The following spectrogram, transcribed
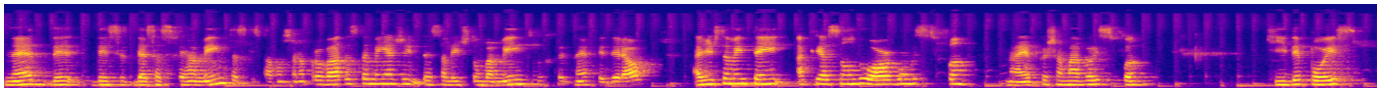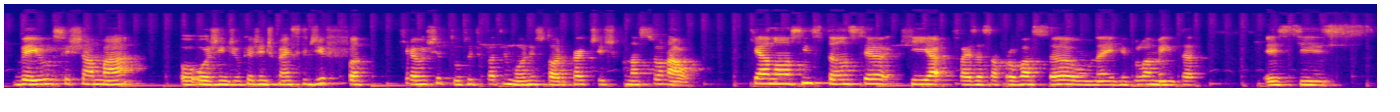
né, de, desse, dessas ferramentas que estavam sendo aprovadas, também gente, dessa lei de tombamento né, federal, a gente também tem a criação do órgão SFAM, na época chamava SFAM, que depois veio se chamar, hoje em dia, o que a gente conhece de IFAM, que é o Instituto de Patrimônio Histórico Artístico Nacional, que é a nossa instância que faz essa aprovação né, e regulamenta esses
